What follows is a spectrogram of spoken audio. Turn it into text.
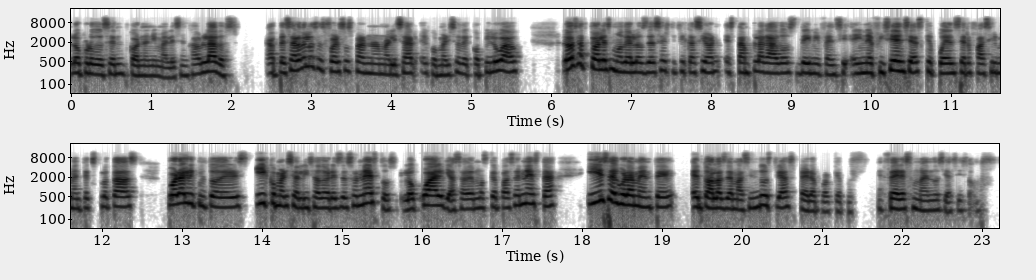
lo producen con animales enjaulados. A pesar de los esfuerzos para normalizar el comercio de Kopi los actuales modelos de certificación están plagados de ineficiencias que pueden ser fácilmente explotadas por agricultores y comercializadores deshonestos, lo cual ya sabemos que pasa en esta y seguramente en todas las demás industrias, pero porque pues seres humanos y así somos.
